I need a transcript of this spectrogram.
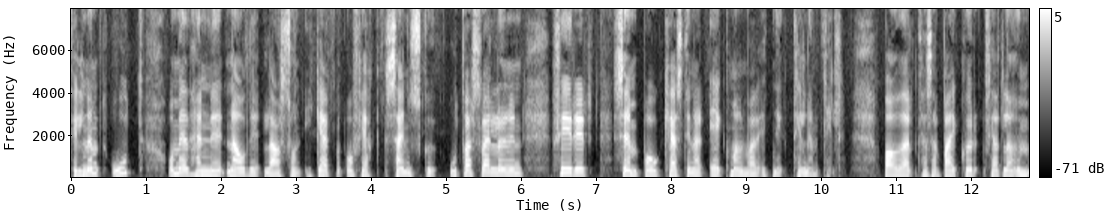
tilnemd út og með henni náði Larsson í gegn og fekk sænsku útvarsvælunin fyrir sem bók Kerstinar Ekman var einnig tilnemd til. Báðar þessar bækur fjalla um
